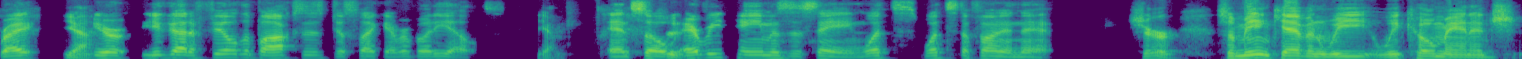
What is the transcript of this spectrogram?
Right? Yeah. You're you got to fill the boxes just like everybody else. Yeah. And so, every team is the same. What's what's the fun in that? Sure. So me and Kevin, we we co-manage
